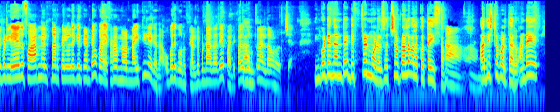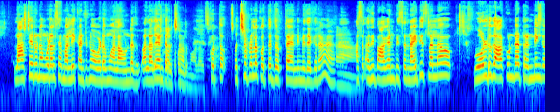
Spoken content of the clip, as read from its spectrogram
ఇప్పుడు లేదు ఫారెన్ వెళ్తున్నారు పిల్లల దగ్గరికి అంటే ఎక్కడ నైటీలే కదా ఓ పది కొనుక్కెళ్ళడం ఇప్పుడు నాది అదే పని. పది కొనుక్కుని వెళ్దామని వచ్చా. ఇంకోటి ఏంటంటే డిఫరెంట్ మోడల్స్ వచ్చినప్పుడల్లా వాళ్ళకి కొత్త ఇస్తాం. అది ఇష్టపడతారు. అంటే లాస్ట్ ఇయర్ ఉన్న మోడల్స్ మళ్ళీ కంటిన్యూ అవ్వడము అలా ఉండదు. వాళ్ళు అదే అంటారు వచ్చిన కొత్త వచ్చినప్పుడల్లా కొత్త దొరుకుతాయండి మీ దగ్గర. అసలు అది బాగా అనిపిస్తుంది. నైటీస్లలో ఓల్డ్ కాకుండా ట్రెండింగ్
